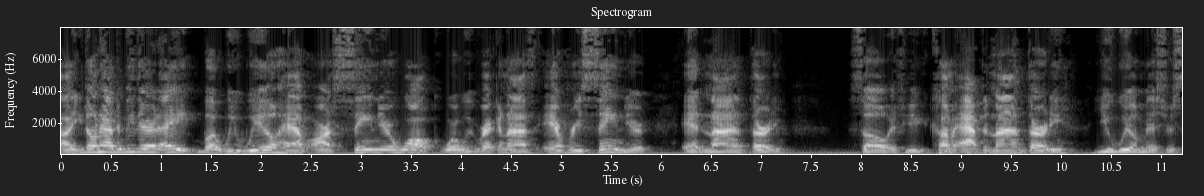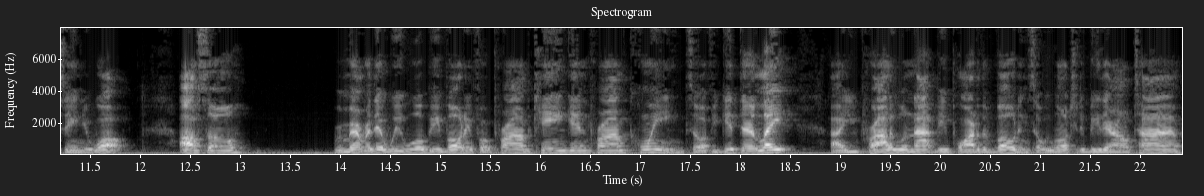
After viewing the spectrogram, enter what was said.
Uh, you don't have to be there at 8, but we will have our senior walk where we recognize every senior at 9.30. So if you come after 9.30, you will miss your senior walk. Also, remember that we will be voting for prom king and prom queen. So if you get there late, uh, you probably will not be part of the voting. So we want you to be there on time,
